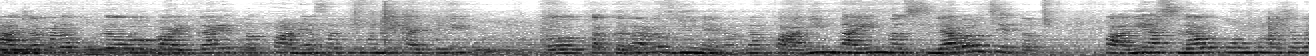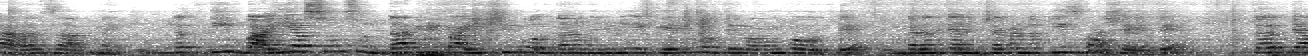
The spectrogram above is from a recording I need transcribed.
माझ्याकडं बायका येतात पाण्यासाठी म्हणजे काहीतरी तक्रारच घेऊन येणार ना. पाणी नाही नसल्यावरच येतात. पाणी असल्यावर कोण कोणाच्या दारात जात नाही. तर ती बाई असून सुद्धा ती बाईशी बोलताना म्हणजे मी एकेरी बोलते रॉंग बोलते कारण त्यांच्याकडनं तीच भाषा येते. तर त्या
